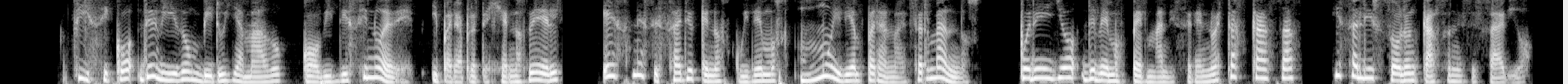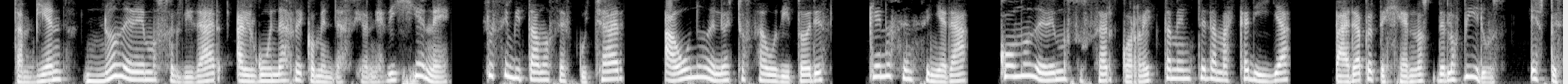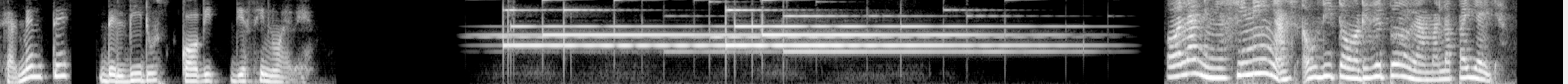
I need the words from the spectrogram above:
físico debido a un virus llamado COVID-19 y para protegernos de él es necesario que nos cuidemos muy bien para no enfermarnos. Por ello, debemos permanecer en nuestras casas y salir solo en caso necesario. También no debemos olvidar algunas recomendaciones de higiene. Los invitamos a escuchar a uno de nuestros auditores que nos enseñará cómo debemos usar correctamente la mascarilla para protegernos de los virus, especialmente del virus COVID-19. Hola niños y niñas, auditores del programa La Payaya.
